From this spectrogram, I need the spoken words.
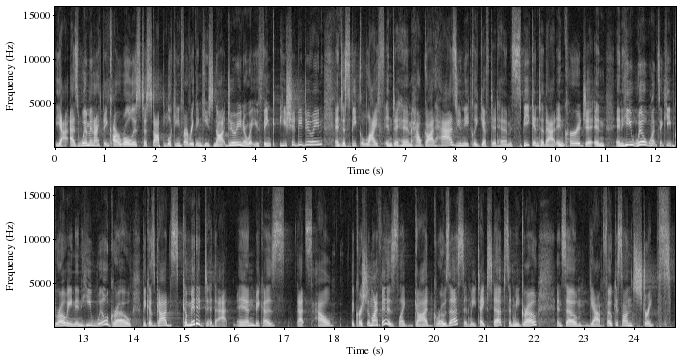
yeah, as women, I think our role is to stop looking for everything he's not doing or what you think he should be doing and to speak life into him, how God has uniquely gifted him. Speak into that, encourage it, and, and he will want to keep growing and he will grow because God's committed to that and because that's how the Christian life is. Like God grows us and we take steps and we grow. And so, yeah, focus on strengths.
